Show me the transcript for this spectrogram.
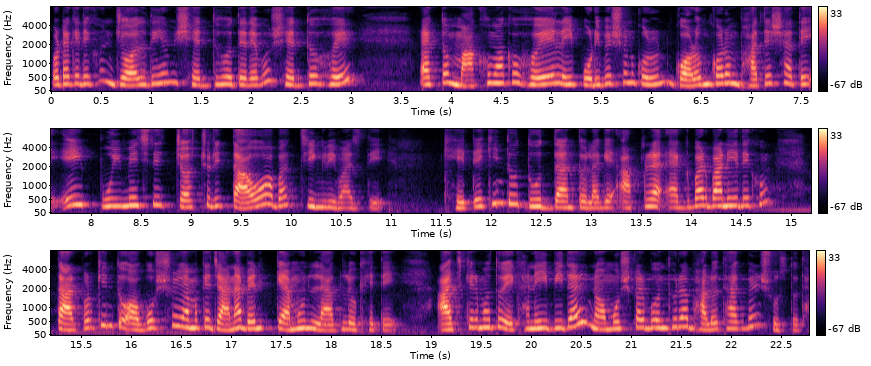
ওটাকে দেখুন, জল দিয়ে আমি সেদ্ধ হতে দেব। সেদ্ধ হয়ে একদম মাখো মাখো হয়ে এলেই পরিবেশন করুন গরম গরম ভাতের সাথে এই পুঁই মেচড়ির চচ্চড়ি, তাও আবার চিংড়ি মাছ দিয়ে। খেতে কিন্তু দুর্দান্ত লাগে। আপনারা একবার বানিয়ে দেখুন তারপর কিন্তু অবশ্যই আমাকে জানাবেন কেমন লাগল খেতে। আজকের মতো এখানেই বিদায়। নমস্কার বন্ধুরা, ভালো থাকবেন, সুস্থ থাকবেন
